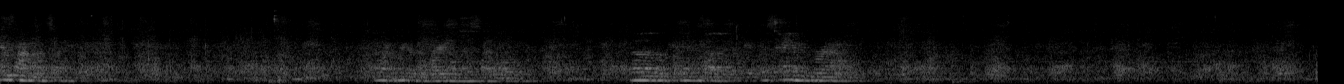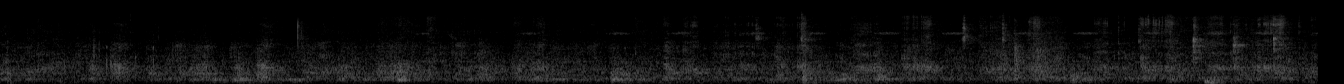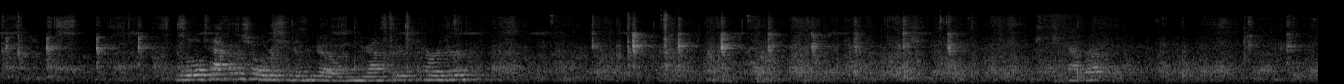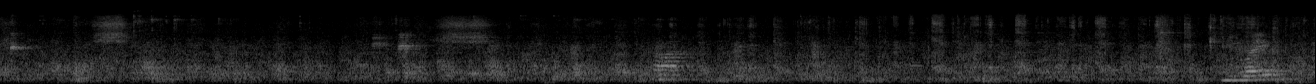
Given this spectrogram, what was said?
hermanos. a little tap on the shoulder, she doesn't go. When you ask her to encourage her, tap her up. Need?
